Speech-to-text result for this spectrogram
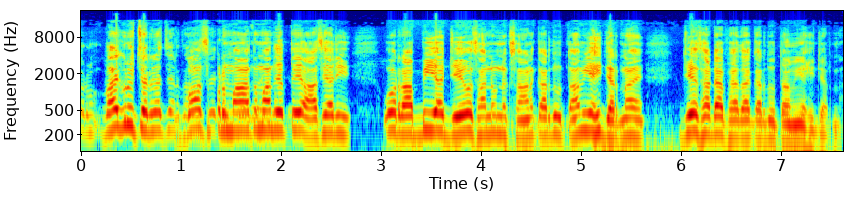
ਵਾਹਿਗੁਰੂ ਚਰਨਾਂ 'ਚ ਅਰਦਾਸ ਬਸ ਪ੍ਰਮਾਤਮਾ ਦੇ ਉੱਤੇ ਆਸ ਆ ਜੀ। ਉਹ ਰੱਬ ਹੀ ਆ ਜੇ ਉਹ ਸਾਨੂੰ ਨੁਕਸਾਨ ਕਰ ਦੂ ਤਾਂ ਵੀ ਅਸੀਂ ਜਰਨਾ ਹੈ। ਜੇ ਸਾਡਾ ਫਾਇਦਾ ਕਰ ਦੂ ਤਾਂ ਵੀ ਅਸੀਂ ਜਰਨਾ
